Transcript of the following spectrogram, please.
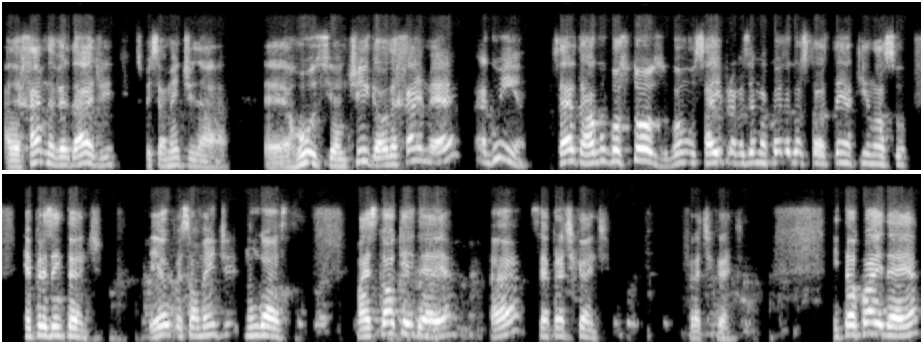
A lechaim, na verdade, especialmente na é, Rússia antiga, o lechaim é aguinha, certo? Algo gostoso. Vamos sair para fazer uma coisa gostosa. Tem aqui nosso representante. Eu, pessoalmente, não gosto. Mas qual que é a ideia? Hã? Você é praticante? Praticante. Então, qual é a ideia?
